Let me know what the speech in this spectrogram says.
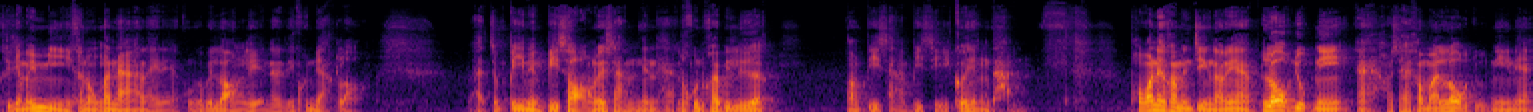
คือยังไม่มีขนงคณะอะไรเนี่ย คุณก็ไปลองเรียนอะไรที่คุณอยากลอง อาจจะปีหนึ่งปีสองด้วยซ้ำเนี่ยนะฮะแล้วคุณค่อยไปเลือกตอนปีสามปีสี่ก็ยังทัน เพราะว่าในความเป็นจริงแล้วเนี่ยโลกยุคนี้อะเขาใช้คำว่าโลกยุคนี้เนี่ย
